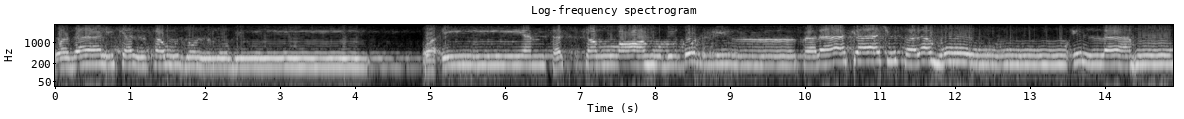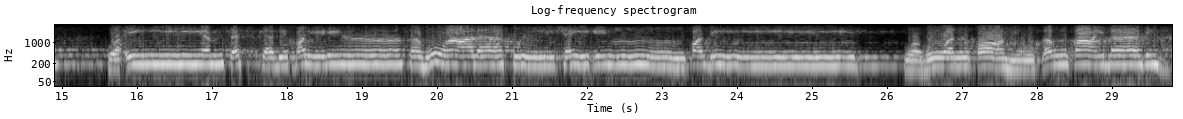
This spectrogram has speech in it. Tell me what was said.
وذلك الفوز المبين. وإن يمسك الله بضر فلا كاشف له إلا هو. وإن يمسك بخير فهو على كل شيء قدير. وهو القاهر فوق عباده.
